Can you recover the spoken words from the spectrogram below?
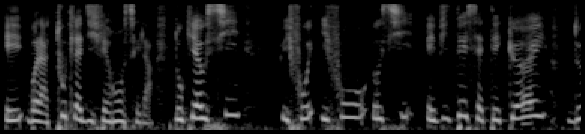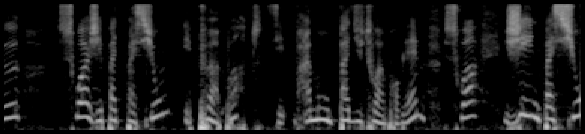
Et voilà, toute la différence est là. Donc il y a aussi, il faut, il faut aussi éviter cet écueil de soit j'ai pas de passion et peu importe, c'est vraiment pas du tout un problème, soit j'ai une passion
